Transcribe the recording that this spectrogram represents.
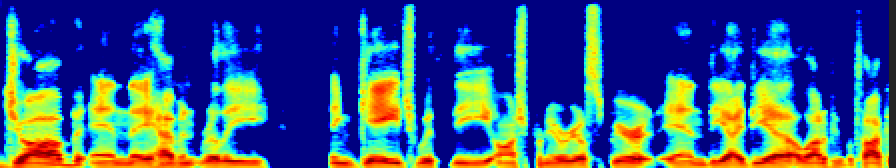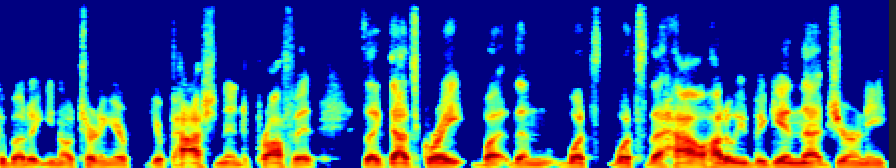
job and they mm-hmm. haven't really engaged with the entrepreneurial spirit. And the idea a lot of people talk about it you know turning your your passion into profit. It's like that's great but then what's what's the how? How do we begin that journey?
